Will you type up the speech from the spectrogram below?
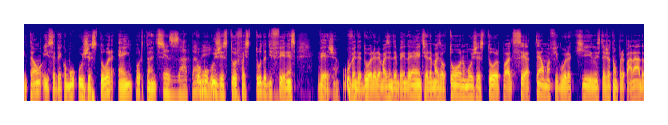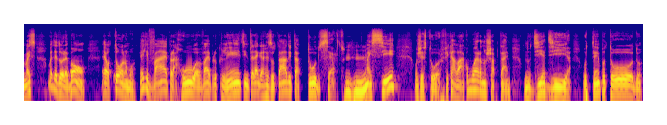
Então, e você vê como o gestor é importante. Exatamente. Como o gestor faz toda a diferença. Veja, o vendedor ele é mais independente, ele é mais autônomo, o gestor pode ser até uma figura que não esteja tão preparada, mas o vendedor é bom, é autônomo, ele vai para a rua, vai para o cliente, entrega resultado e está tudo certo. Uhum. Mas se o gestor fica lá, como era no Shoptime, no dia a dia, o tempo todo,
